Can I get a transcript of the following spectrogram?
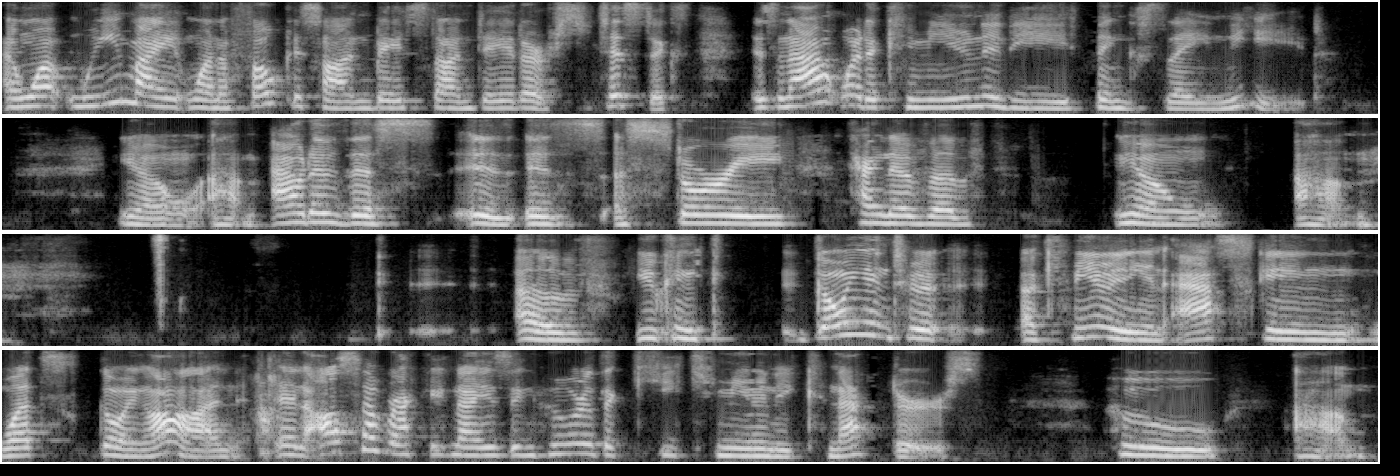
And what we might want to focus on based on data or statistics is not what a community thinks they need. You know um, out of this is, is a story kind of of you know um, of you can going into a community and asking what's going on and also recognizing who are the key community connectors who um,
